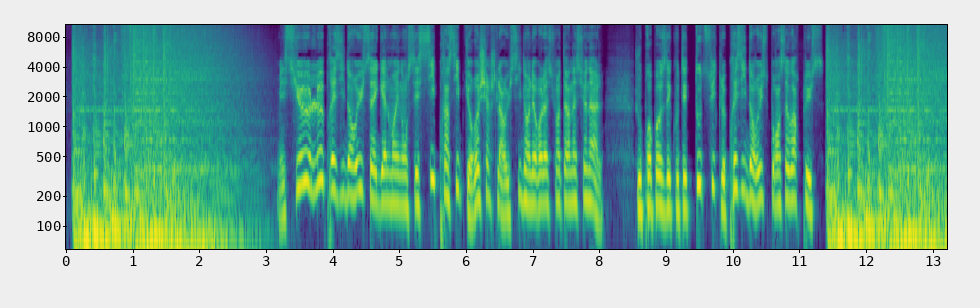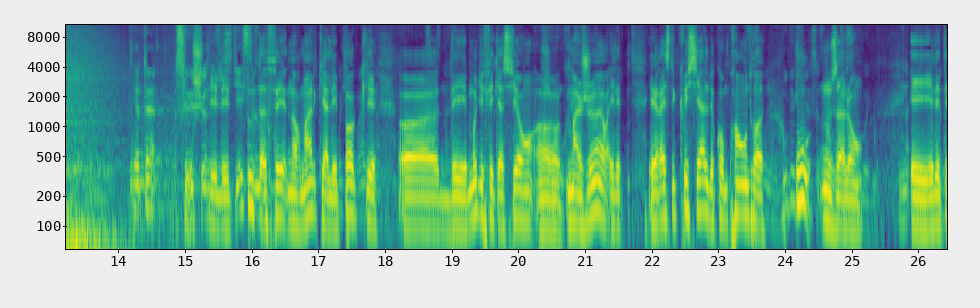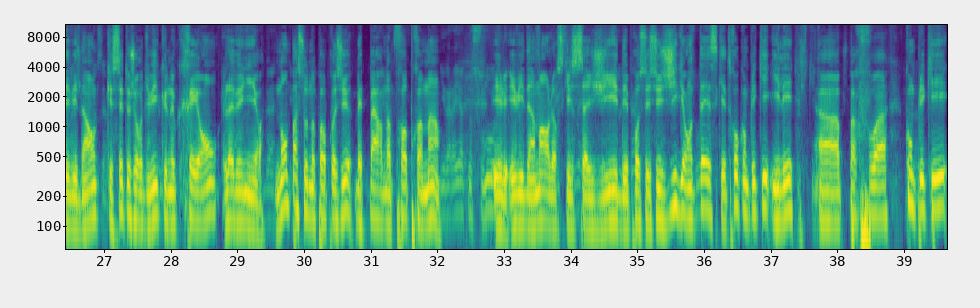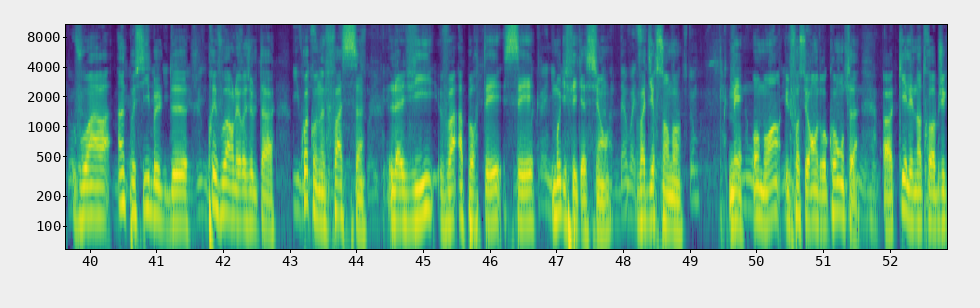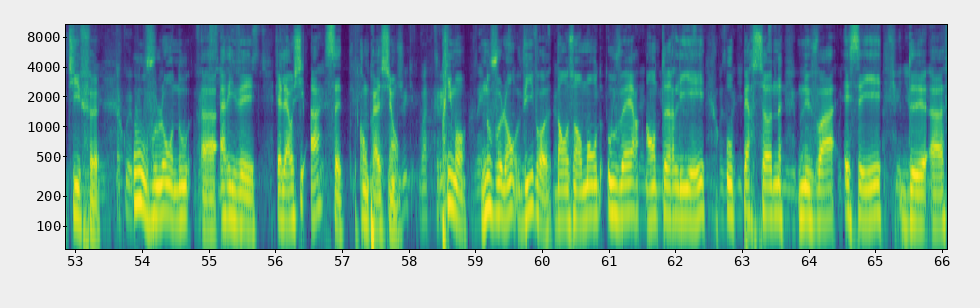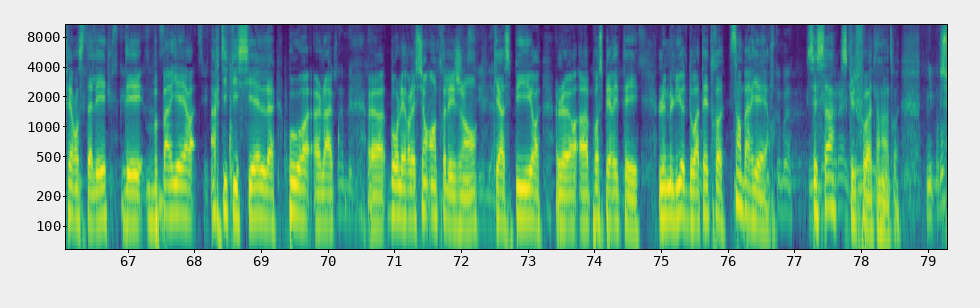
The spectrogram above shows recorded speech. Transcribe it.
Messieurs, le président russe a également énoncé six principes que recherche la Russie dans les relations internationales. Je vous propose d'écouter tout de suite le président russe pour en savoir plus. Il est tout à fait normal qu'à l'époque euh, des modifications euh, majeures, il, est, il reste crucial de comprendre où nous allons. Et il est évident que c'est aujourd'hui que nous créons l'avenir, non pas sous nos propres yeux, mais par nos propres mains. Et évidemment, lorsqu'il s'agit des processus gigantesques et trop compliqués, il est euh, parfois compliqué, voire impossible de prévoir le résultat. Quoi qu'on ne fasse, la vie va apporter ses modifications, va dire son mot. Mais au moins, il faut se rendre compte euh, quel est notre objectif, où voulons-nous euh, arriver? Et la Russie a cette compréhension. Primo, nous voulons vivre dans un monde ouvert, interlié, où personne ne va essayer de euh, faire installer des barrières artificielles pour, euh, la, euh, pour les relations entre les gens qui aspirent leur euh, prospérité. Le milieu doit être sans barrière. C'est ça ce qu'il faut atteindre.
